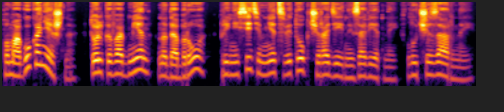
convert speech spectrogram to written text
Помогу, конечно, только в обмен на добро принесите мне цветок чародейный заветный, лучезарный».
